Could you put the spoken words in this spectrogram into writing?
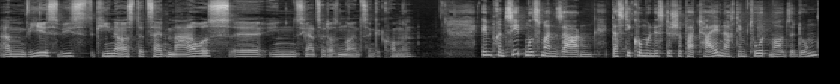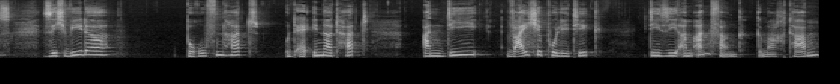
Ähm, wie, ist, wie ist China aus der Zeit Maos äh, ins Jahr 2019 gekommen? Im Prinzip muss man sagen, dass die Kommunistische Partei nach dem Tod Mao Zedongs sich wieder berufen hat und erinnert hat an die weiche Politik, die sie am Anfang gemacht haben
